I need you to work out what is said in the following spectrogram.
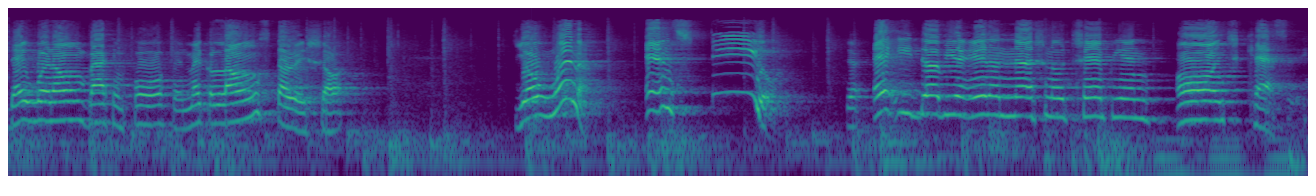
they went on back and forth and make a long story short. Your winner and still the AEW International Champion Orange Cassidy.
